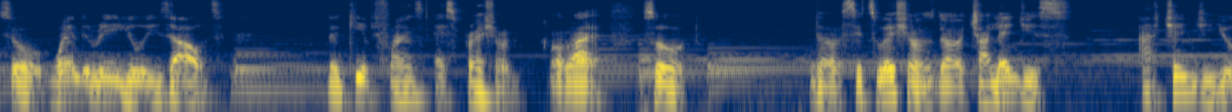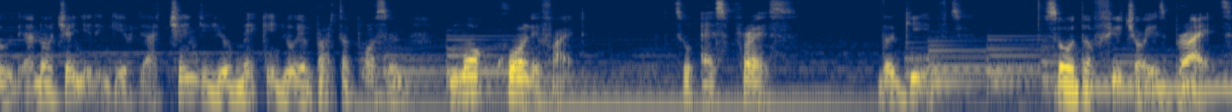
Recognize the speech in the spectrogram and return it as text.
So when the real you is out, the gift finds expression. All right. So the situations, the challenges are changing you. They are not changing the gift, they are changing you, making you a better person, more qualified to express the gift. So the future is bright.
